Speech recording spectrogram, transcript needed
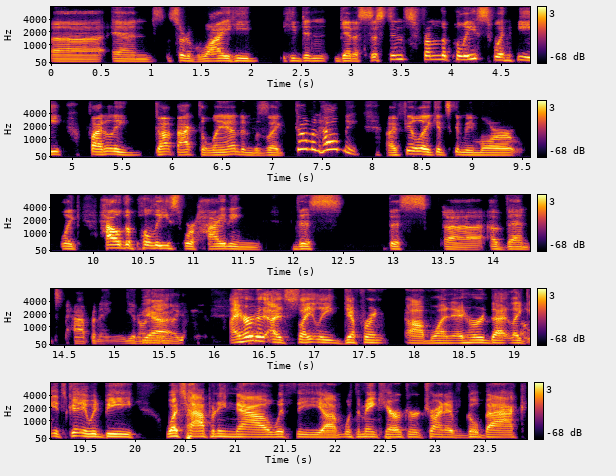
uh, and sort of why he he didn't get assistance from the police when he finally got back to land and was like, "Come and help me." I feel like it's going to be more like how the police were hiding this this uh, event happening. You know, what I Yeah. mean? like I heard a, a slightly different um, one. I heard that like it's good. It would be what's happening now with the um, with the main character trying to go back.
